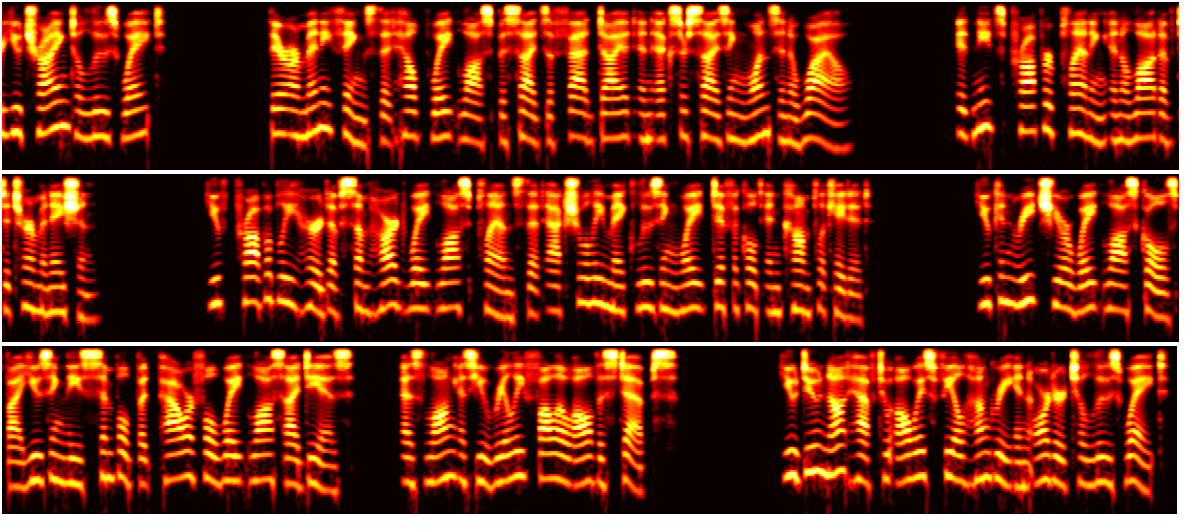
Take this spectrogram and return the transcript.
Are you trying to lose weight? There are many things that help weight loss besides a fad diet and exercising once in a while. It needs proper planning and a lot of determination. You've probably heard of some hard weight loss plans that actually make losing weight difficult and complicated. You can reach your weight loss goals by using these simple but powerful weight loss ideas, as long as you really follow all the steps. You do not have to always feel hungry in order to lose weight.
